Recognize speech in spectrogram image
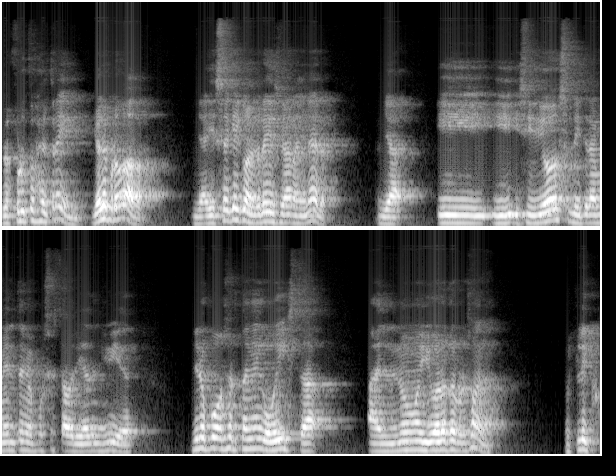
los frutos del trading, yo lo he probado, ya, y sé que con el trading se gana dinero, ya, y, y, si Dios literalmente me puso estabilidad en mi vida, yo no puedo ser tan egoísta al no ayudar a otra persona. ¿Me explico?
